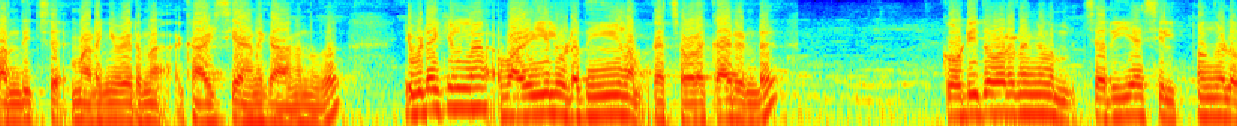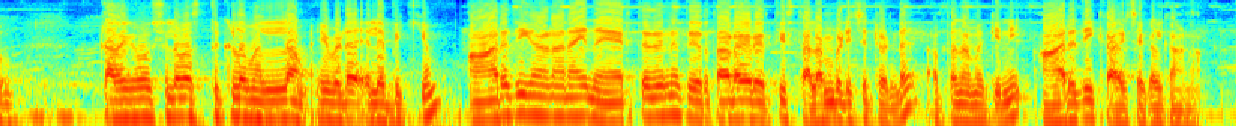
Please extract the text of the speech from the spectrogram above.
വന്ദിച്ച് മടങ്ങി വരുന്ന കാഴ്ചയാണ് കാണുന്നത്. ഇവിടേക്കുള്ള വഴിയിലുടനീളം കച്ചവടക്കാരുണ്ട്. കൊടിതോരണങ്ങളും ചെറിയ ശില്പങ്ങളും കരകൗശല വസ്തുക്കളും എല്ലാം ഇവിടെ ലഭിക്കും. ആരതി കാണാനായി നേരത്തെ തന്നെ തീർത്ഥാടകർ എത്തി സ്ഥലം പിടിച്ചിട്ടുണ്ട്. അപ്പൊ നമുക്കിനി ആരതി കാഴ്ചകൾ കാണാം.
